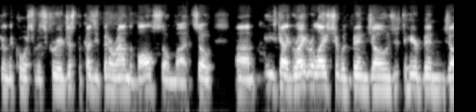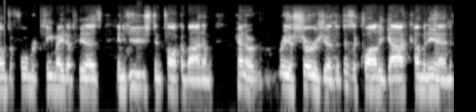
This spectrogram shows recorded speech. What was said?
during the course of his career just because he's been around the ball so much. So um, he's got a great relationship with Ben Jones. Just to hear Ben Jones, a former teammate of his in Houston, talk about him kind of reassures you that this is a quality guy coming in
